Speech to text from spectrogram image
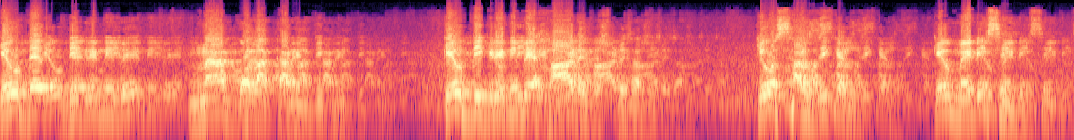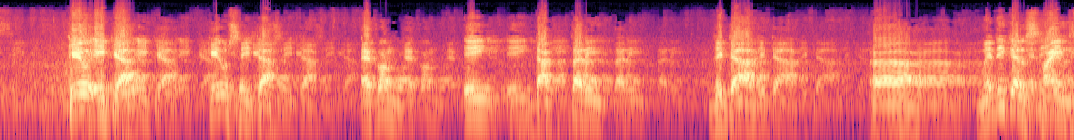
কেউ ডিগ্রি নিবে না গলা কানের ডিগ্রি। কেউ ডিগ্রি নিবে হার্ট স্পেশালিস্ট কেউ সার্জিক্যাল কেউ মেডিসিন কেউ এইটা, কেউ সেইটা। এখন এই ডাক্তারি যেটা মেডিকেল সায়েন্স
